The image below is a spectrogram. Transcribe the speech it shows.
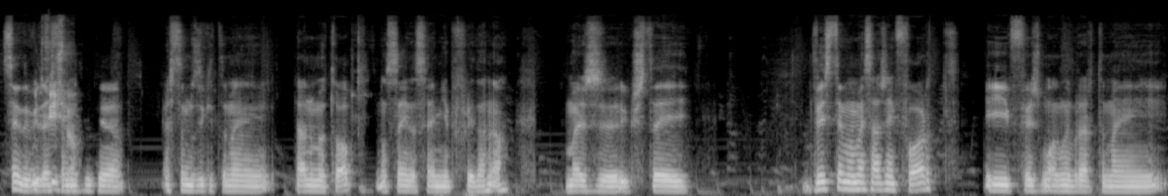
sem dúvida, esta fixe, música, esta música também está no meu top. Não sei ainda se é a minha preferida ou não, mas eh, gostei de ver se tem uma mensagem forte e fez-me logo lembrar também.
